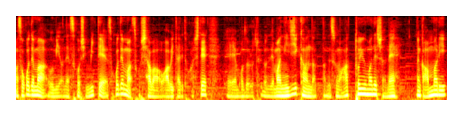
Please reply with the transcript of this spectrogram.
あ、そこでまあ海をね少し見てそこでまあ少しシャワーを浴びたりとかして、えー、戻るというのでまあ2時間だったんですけどあっという間でしたね。なんかあんまり、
